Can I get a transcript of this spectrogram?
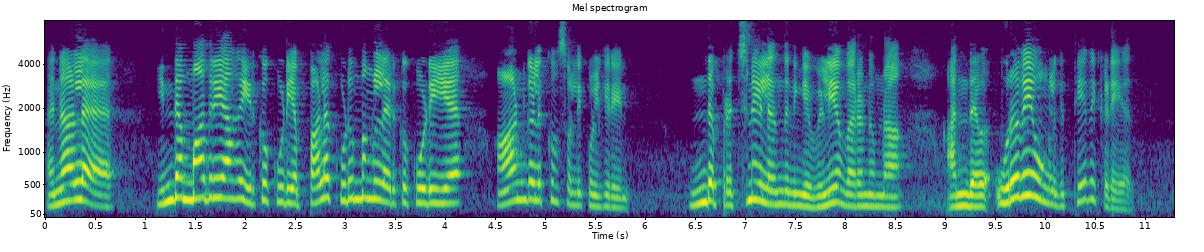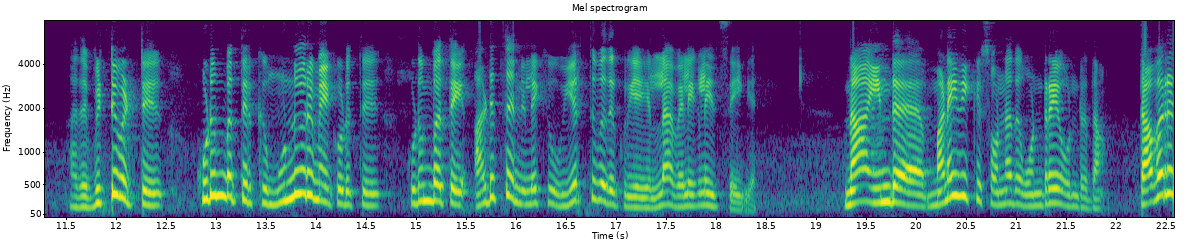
அதனால் இந்த மாதிரியாக இருக்கக்கூடிய பல குடும்பங்களில் இருக்கக்கூடிய ஆண்களுக்கும் சொல்லிக்கொள்கிறேன் இந்த பிரச்சனையிலேருந்து நீங்கள் வெளியே வரணும்னா அந்த உறவே உங்களுக்கு தேவை கிடையாது. அதை விட்டுவிட்டு குடும்பத்திற்கு முன்னுரிமை கொடுத்து குடும்பத்தை அடுத்த நிலைக்கு உயர்த்துவதற்குரிய எல்லா வேலைகளையும் செய்யுங்க. நான் இந்த மனைவிக்கு சொன்னது ஒன்றே ஒன்று தான் தவறு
